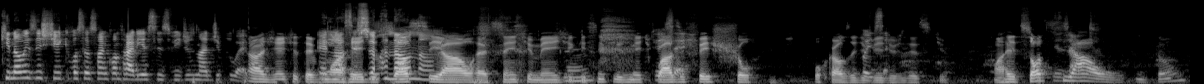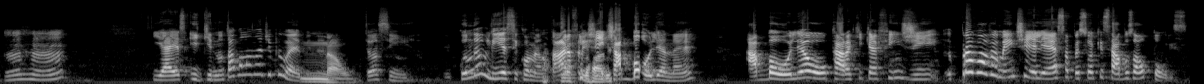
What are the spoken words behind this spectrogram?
que não existia, que você só encontraria esses vídeos na Deep Web. A gente teve ele uma rede jornal, social não. recentemente que simplesmente pois quase é. fechou por causa de pois é. vídeos é. desse tipo. Uma rede social. Exato. Então. Uhum. E, aí, e que não tava lá na Deep Web. Né? Não. Então, assim, quando eu li esse comentário, eu falei, gente, a bolha, né? A bolha ou o cara que quer fingir. Provavelmente ele é essa pessoa que sabe os autores.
